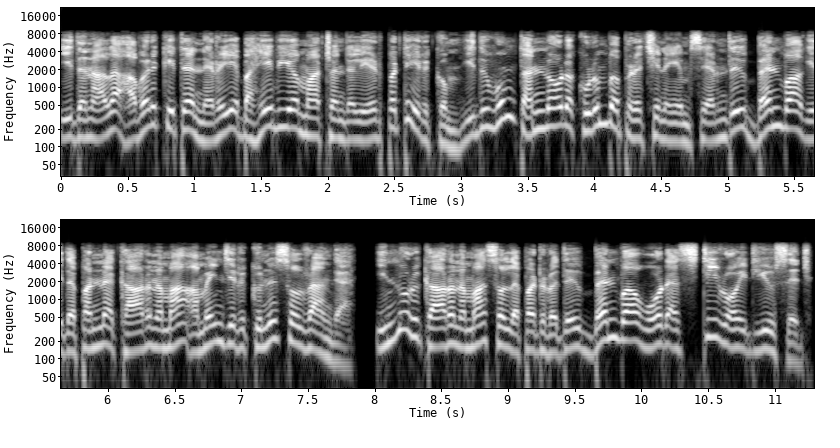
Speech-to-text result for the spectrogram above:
இதனால அவர்கிட்ட நிறைய பிஹேவியர் மாற்றங்கள் ஏற்பட்டு இருக்கும். இதுவும் தன்னோட குடும்ப பிரச்சனையும் சேர்ந்து பென்வா இத பண்ண காரணமா அமைஞ்சிருக்குன்னு சொல்றாங்க. இன்னொரு காரணமா சொல்லப்படுறது பென்வாவோட ஸ்டீராய்ட் யூசேஜ்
